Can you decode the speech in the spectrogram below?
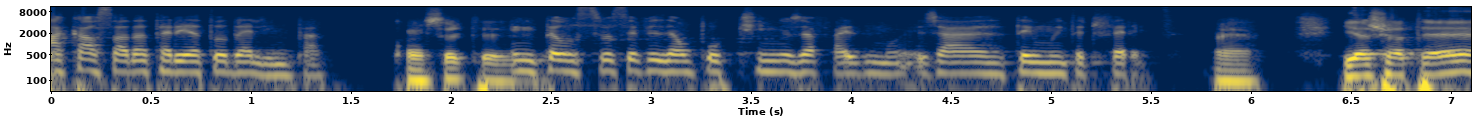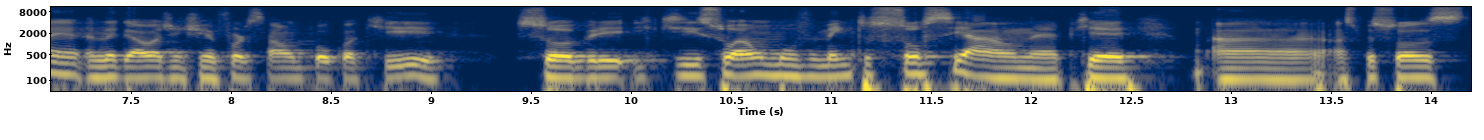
a calçada estaria toda limpa. Com certeza. Então, se você fizer um pouquinho, já faz já tem muita diferença. É. E acho até legal a gente reforçar um pouco aqui sobre que isso é um movimento social, né? Porque a, as pessoas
